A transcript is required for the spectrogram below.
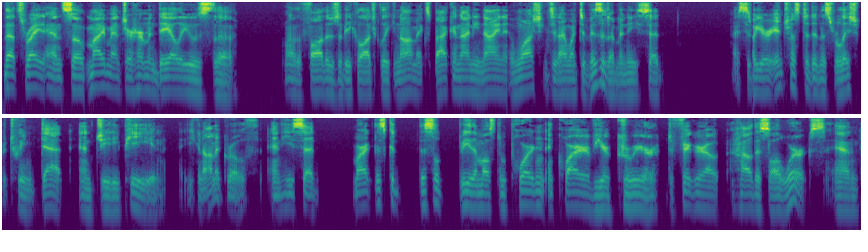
That's right. And so my mentor, Herman Daly, who's the one of the fathers of ecological economics, back in 99 in Washington, I went to visit him and he said, I said, well, you're interested in this relation between debt and GDP and economic growth. And he said, Mark, this could, this will be the most important inquiry of your career to figure out how this all works. And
